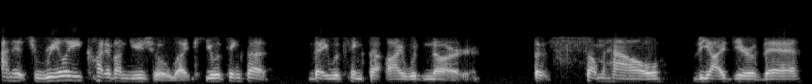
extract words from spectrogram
And it's really kind of unusual. Like you would think that they would think that I would know, but somehow the idea of their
